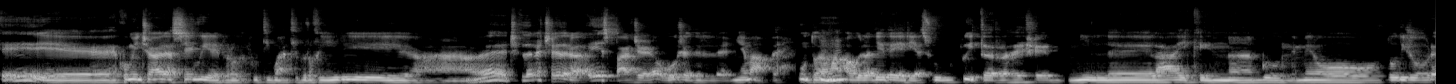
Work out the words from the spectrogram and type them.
e cominciare a seguire tutti quanti i profili, eh, eccetera, eccetera, e spargere la voce delle mie mappe. Appunto, la uh-huh. mappa, quella di Eteria, su Twitter fece mille like in boh, nemmeno 12 ore.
